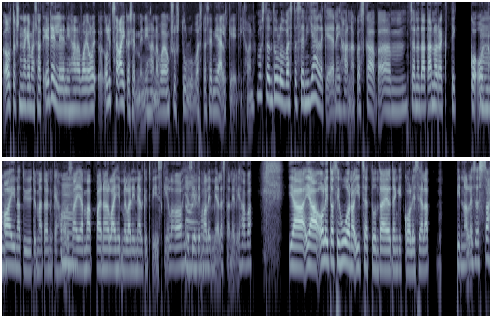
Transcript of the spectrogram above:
auttoiko se näkemään, että sä oot edelleen ihana vai olit sä aikaisemmin ihana vai onko susta tullut vasta sen jälkeen ihana? Musta on tullut vasta sen jälkeen ihana, koska ähm, sanotaan, että anorekti Mikko on Mm. aina tyytymätön kehonsa Mm. ja mä painoin laihimmillani 45 kiloa ja silti mä Aivan. olin mielestäni lihava. Ja, ja oli tosi huono itsetunto ja jotenkin kun oli siellä pinnallisessa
